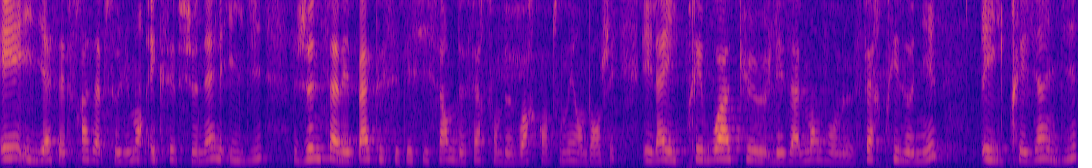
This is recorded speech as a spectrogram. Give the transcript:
Et il y a cette phrase absolument exceptionnelle, il dit ⁇ Je ne savais pas que c'était si simple de faire son devoir quand on est en danger ⁇ Et là, il prévoit que les Allemands vont le faire prisonnier. Et il prévient, il dit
